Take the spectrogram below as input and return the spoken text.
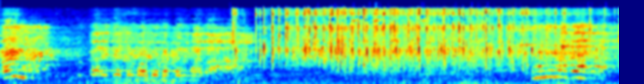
पण तुकाराच्या समोरचं बटन दाबा. म्हणू नका.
